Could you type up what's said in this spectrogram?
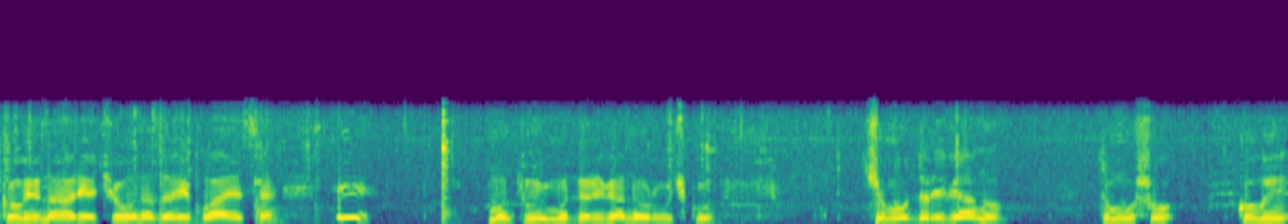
коли на гарячу вона загибається, і монтуємо дерев'яну ручку. Чому дерев'яну? Тому що коли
